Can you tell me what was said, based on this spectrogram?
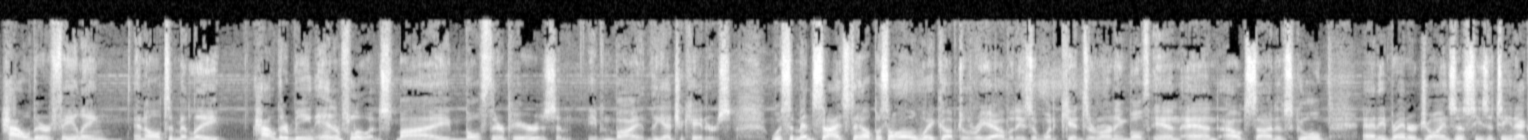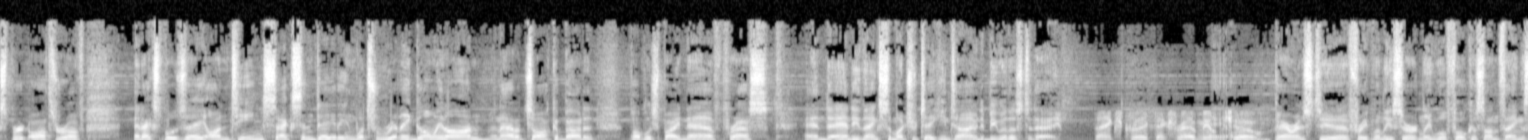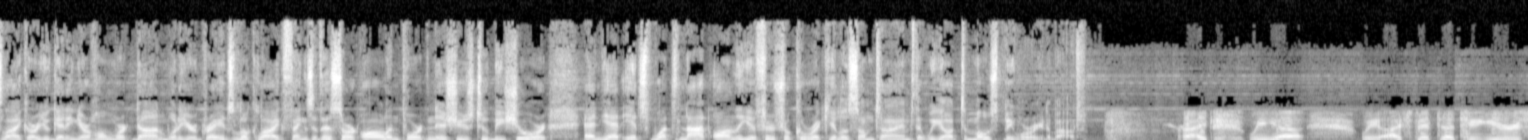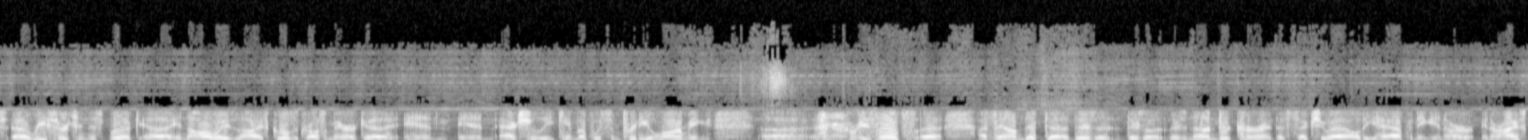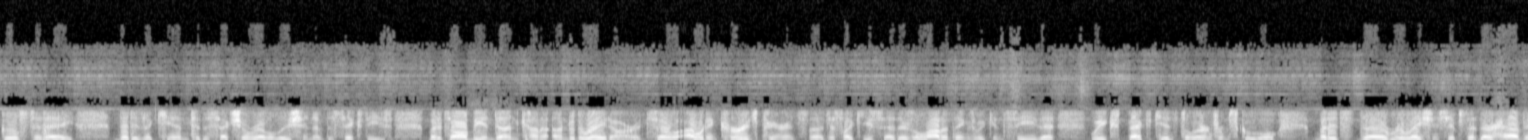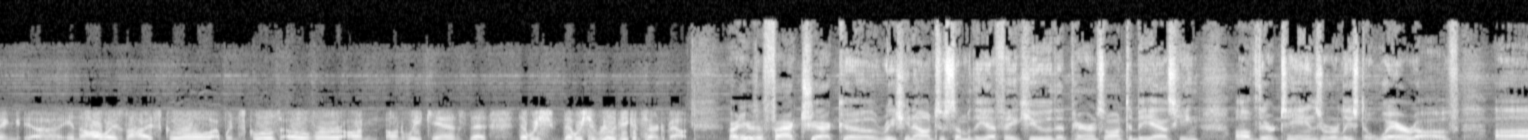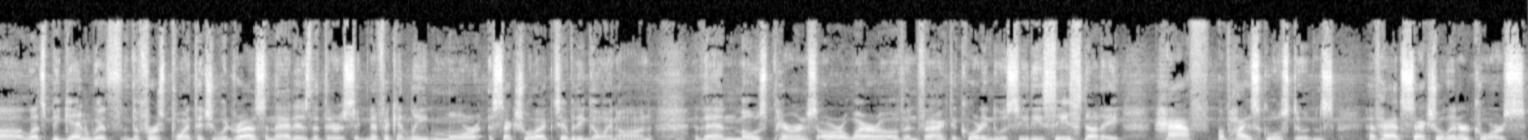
how they're feeling, and ultimately how they're being influenced by both their peers and even by the educators. With some insights to help us all wake up to the realities of what kids are learning both in and outside of school, Andy Braner joins us. He's a teen expert, author of an expose on teen sex and dating, what's really going on, and how to talk about it, published by NavPress. And Andy, thanks so much for taking time to be with us today. Thanks, Craig. Thanks for having me on the show. Parents uh, frequently certainly will focus on things like are you getting your homework done? What do your grades look like? Things of this sort. All important issues to be sure. And yet it's what's not on the official curricula sometimes that we ought to most be worried about. Right. We, uh, we I spent uh, two years uh, researching this book uh, in the hallways of the high schools across America, and and actually came up with some pretty alarming uh, results. Uh, I found that uh, there's a there's a there's an undercurrent of sexuality happening in our in our high schools today that is akin to the sexual revolution of the 60s, but it's all being done kind of under the radar. And so I would encourage parents, uh, just like you said, there's a lot of things we can see that we expect kids to learn from school, but it's the relationships that they're having uh, in the hallways of the high school when school's over on on weekends that that we sh- that we should really be concerned about. All right, here's a fact check uh, reaching out to some of the FAQ that parents ought to be asking of their teens or at least aware of. Uh, let's begin with the first point that you address, and that is that there is significantly more sexual activity going on than most parents are aware of. In fact, according to a CDC study, half of high school students have had sexual intercourse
